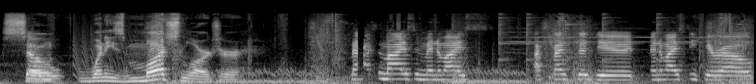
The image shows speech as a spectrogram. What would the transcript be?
so, when he's much larger... Maximize and minimize. Maximize the dude. Minimize the hero.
